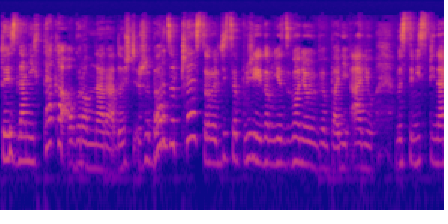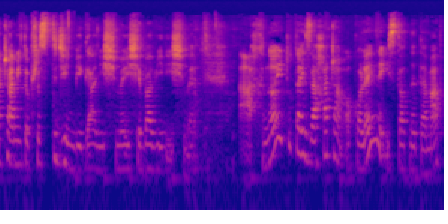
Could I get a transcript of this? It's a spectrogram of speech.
to jest dla nich taka ogromna radość, że bardzo często rodzice później do mnie dzwonią i mówią, Pani Aniu, my z tymi spinaczami to przez tydzień biegaliśmy i się bawiliśmy. Ach, no i tutaj zahaczam o kolejny istotny temat.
